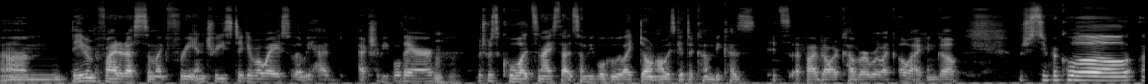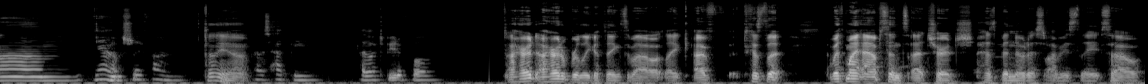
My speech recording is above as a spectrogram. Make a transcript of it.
Um, they even provided us some like free entries to give away so that we had extra people there, Mhm. which was cool. It's nice that some people who like don't always get to come because it's a five dollar cover were like, oh, I can go, which is super cool. Um, yeah, it was really fun. Oh yeah. I was happy. I looked beautiful. I heard I heard really good things about like I've because the with my absence at church has been noticed obviously. So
